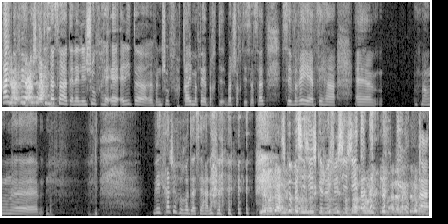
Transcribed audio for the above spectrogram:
قائمة يعني فيها يعني برشا اختصاصات. أنا اللي نشوف ريت نشوف قائمة فيها برشا اختصاصات. c'est vrai فيها بي خلينا نشوفوا ساعة. نحن يا مدام شكون باش يجي شكون باش باش يجي؟ أنا نحترمهم.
